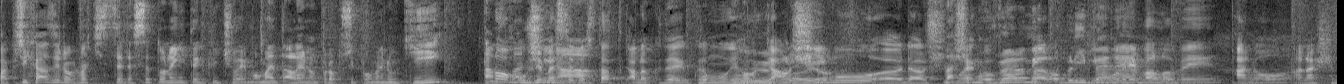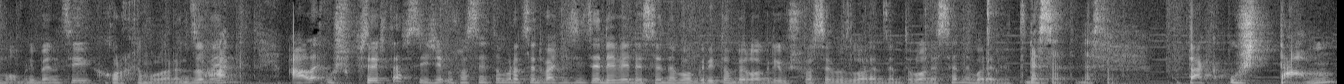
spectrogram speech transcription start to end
pak přichází rok 2010, to není ten klíčový moment, ale jenom pro připomenutí. Tam no, můžeme začíná- se dostat ano, k, k tomu jeho Jo, jo. dalšímu, eh, dalšímu Našemu jako velmi oblíbenému. rivalovi, ano, a našemu oblíbenci, Jorgemu Lorenzovi. Ale už představ si, že už vlastně v tom roce 2009, 10 nebo kdy to bylo, kdy už vlastně byl s Lorenzem, to bylo 10 nebo 9? 10, 10. Tak už tam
